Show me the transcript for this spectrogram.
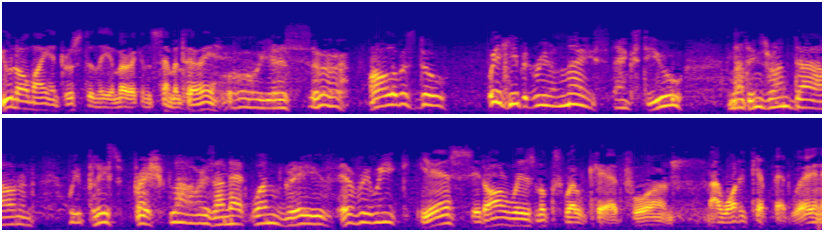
You know my interest in the American cemetery. Oh, yes, sir. All of us do. We keep it real nice, thanks to you. Nothing's run down, and we place fresh flowers on that one grave every week. Yes, it always looks well cared for. I want it kept that way.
